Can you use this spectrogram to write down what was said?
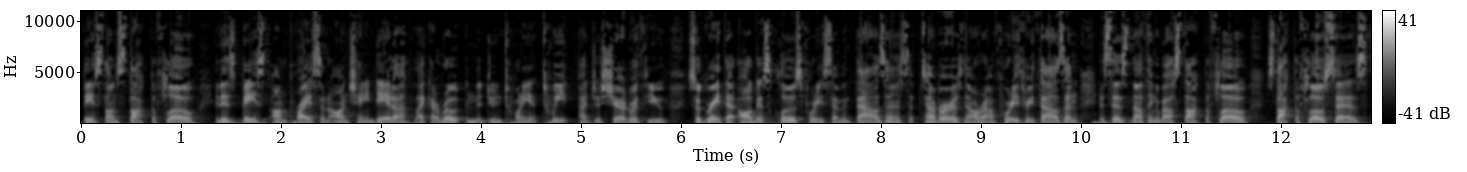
based on stock to flow. It is based on price and on chain data like I I wrote in the June 20th tweet I just shared with you. So great that August closed 47,000 and September is now around 43,000. It says nothing about stock to flow. Stock to flow says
